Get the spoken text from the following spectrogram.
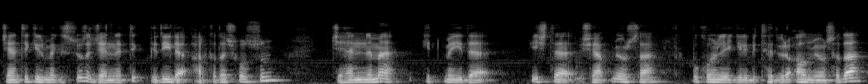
cennete girmek istiyorsa cennetlik biriyle arkadaş olsun. Cehenneme gitmeyi de hiç de şey yapmıyorsa, bu konuyla ilgili bir tedbir almıyorsa da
